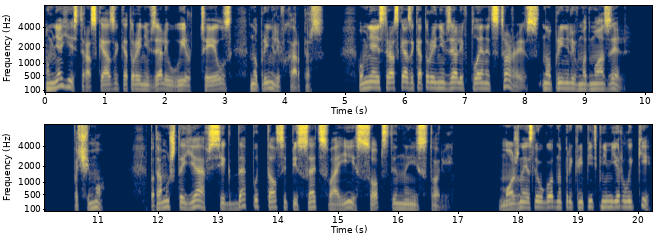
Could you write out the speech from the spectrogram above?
У меня есть рассказы, которые не взяли в Weird Tales, но приняли в Harper's. У меня есть рассказы, которые не взяли в Planet Stories, но приняли в Мадмуазель. Почему? Потому что я всегда пытался писать свои собственные истории. Можно, если угодно, прикрепить к ним ярлыки,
